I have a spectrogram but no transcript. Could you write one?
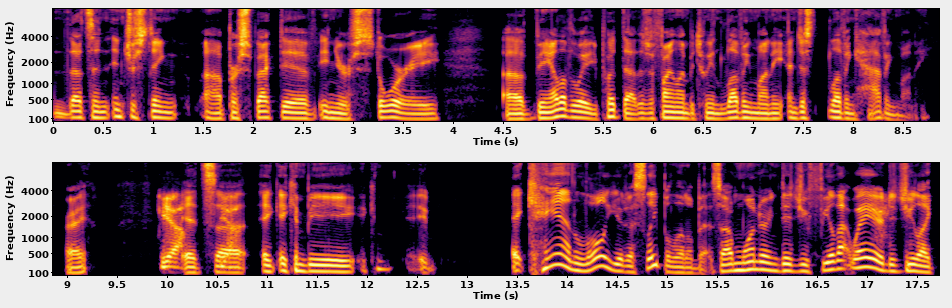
that's an interesting uh, perspective in your story of being. I love the way you put that. There's a fine line between loving money and just loving having money, right? Yeah. It's Yeah. uh, it, it can be it can it, it can lull you to sleep a little bit. So I'm wondering, did you feel that way, or did you like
